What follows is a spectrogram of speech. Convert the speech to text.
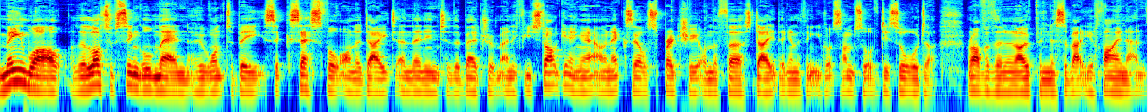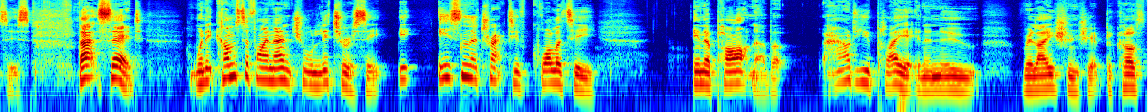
Meanwhile, there are a lot of single men who want to be successful on a date and then into the bedroom. And if you start getting out an Excel spreadsheet on the first date, they're going to think you've got some sort of disorder rather than an openness about your finances. That said, when it comes to financial literacy, it is an attractive quality in a partner, but how do you play it in a new relationship because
